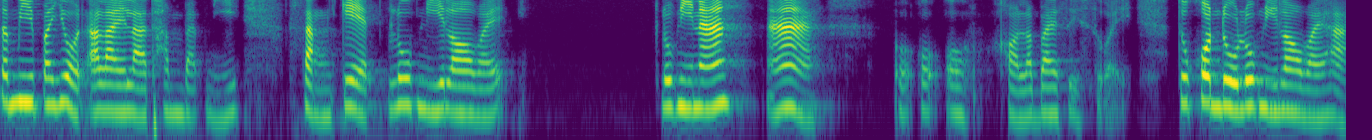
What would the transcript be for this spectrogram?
จะมีประโยชน์อะไรล่ะทำแบบนี้ สังเกตรูปนี้รอไว้ รูปนี้นะ อ่า โอ้โอ้โอ้ขอระบายสวยๆ ทุกคนดูรูปนี้รอไว้ค่ะ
